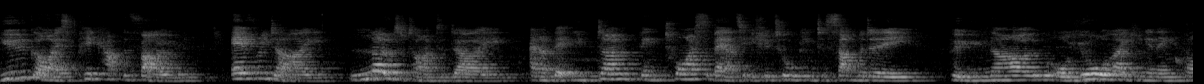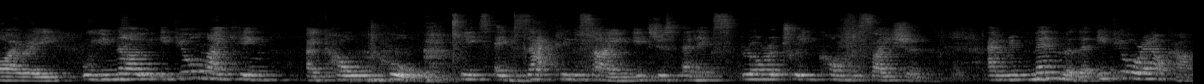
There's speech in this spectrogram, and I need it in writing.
You guys pick up the phone every day, loads of times a day, and I bet you don't think twice about it if you're talking to somebody who you know, or you're making an inquiry, well you know if you're making a cold call, it's exactly the same. It's just an exploratory conversation. And remember that if your outcome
